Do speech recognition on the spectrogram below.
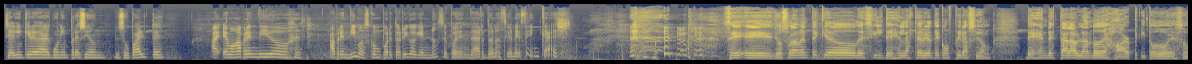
si alguien quiere dar alguna impresión de su parte, Ah, Hemos aprendido, aprendimos con Puerto Rico que no se pueden dar donaciones en cash. Sí, eh, yo solamente quiero decir, dejen las teorías de conspiración, dejen de estar hablando de HARP y todo eso,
